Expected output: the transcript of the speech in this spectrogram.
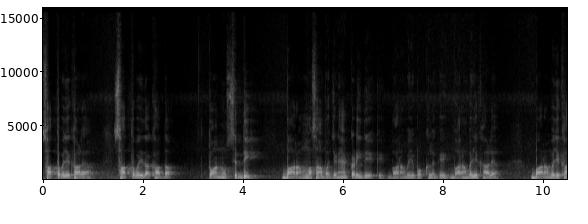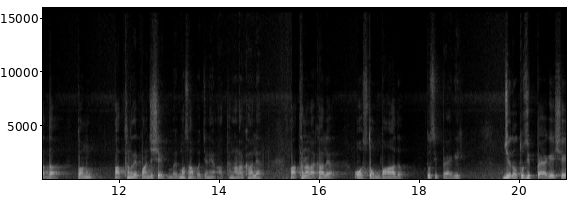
7 ਵਜੇ ਖਾ ਲਿਆ। 7 ਵਜੇ ਦਾ ਖਾਦਾ ਤੁਹਾਨੂੰ ਸਿੱਧੀ 12 ਮਸਾਂ ਵੱਜਣੇ ਆ ਘੜੀ ਦੇਖ ਕੇ। 12 ਵਜੇ ਭੁੱਖ ਲੱਗੇ 12 ਵਜੇ ਖਾ ਲਿਆ। 12 ਵਜੇ ਖਾਦਾ ਤੁਹਾਨੂੰ ਆਥਣ ਦੇ 5-6 ਮਸਾਂ ਵੱਜਣੇ ਆ ਆਥਣ ਵਾਲਾ ਖਾ ਲਿਆ। ਆਥਣ ਵਾਲਾ ਖਾ ਲਿਆ। ਉਸ ਤੋਂ ਬਾਅਦ ਤੁਸੀਂ ਪੈ ਗਏ। ਜਦੋਂ ਤੁਸੀਂ ਪੈ ਗਏ 6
